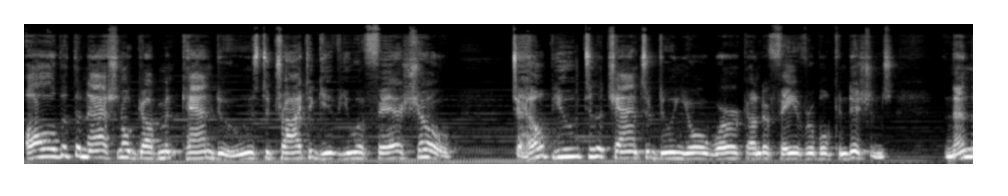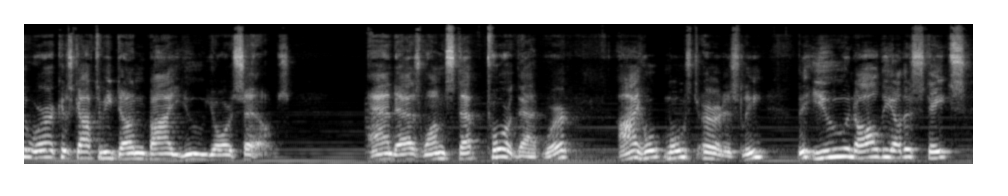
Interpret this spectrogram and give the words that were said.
All that the national government can do is to try to give you a fair show, to help you to the chance of doing your work under favorable conditions, and then the work has got to be done by you yourselves. And as one step toward that work, I hope most earnestly that you and all the other states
